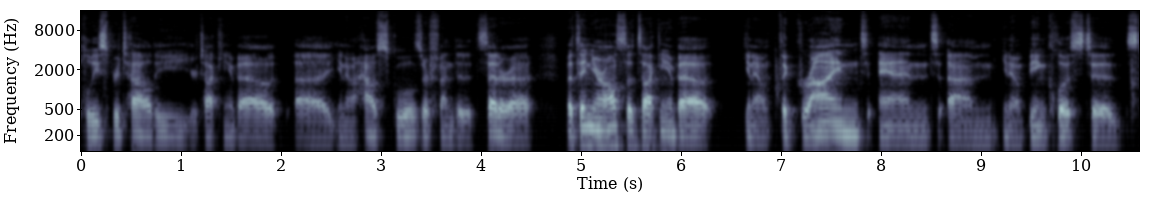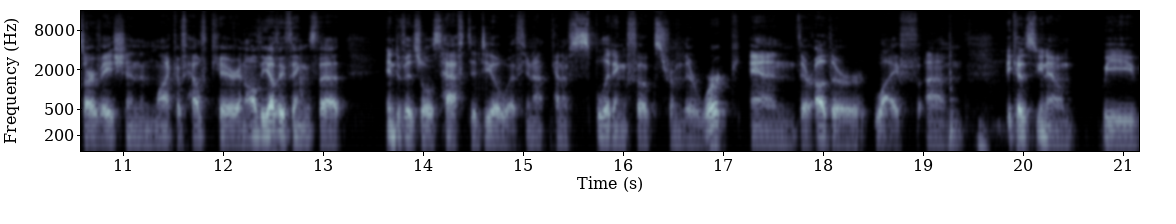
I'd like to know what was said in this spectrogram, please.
police brutality. You're talking about uh, you know how schools are funded, et cetera. But then you're also talking about you know the grind and um, you know being close to starvation and lack of health care and all the other things that individuals have to deal with. You're not kind of splitting folks from their work and their other life um, mm-hmm. because you know we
